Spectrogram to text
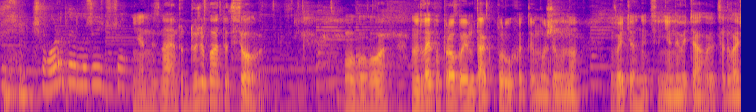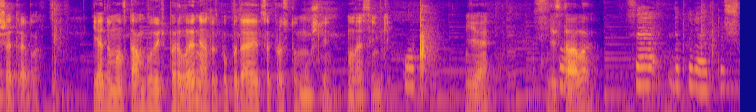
Щось чорне лежить вже. Я не знаю, тут дуже багато всього. Ого-го. Ну давай попробуємо так порухати. Може воно витягнеться? Ні, не витягується. Давай ще треба. Я думав, там будуть перлини, а тут попадаються просто мушлі малесенькі. Оп, Є. Дістала. це непонятно що.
